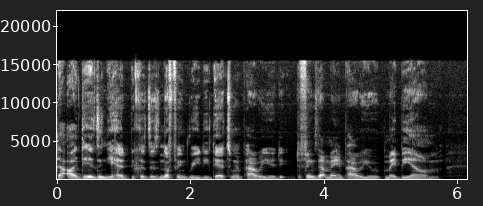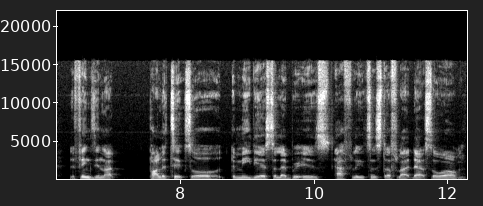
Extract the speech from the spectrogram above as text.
that ideas in your head because there's nothing really there to empower you. The, the things that may empower you may be um the things in like politics or the media, celebrities, athletes and stuff like that. So um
